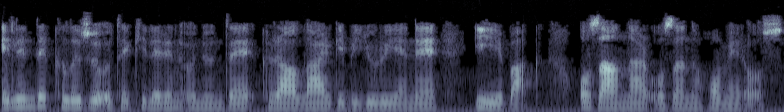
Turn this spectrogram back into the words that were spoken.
Elinde kılıcı ötekilerin önünde krallar gibi yürüyene iyi bak. Ozanlar ozanı Homeros,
